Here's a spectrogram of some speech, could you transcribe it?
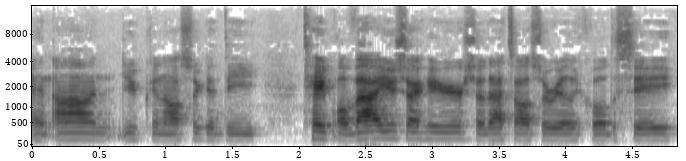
and on. You can also get the table values right here, so that's also really cool to see.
